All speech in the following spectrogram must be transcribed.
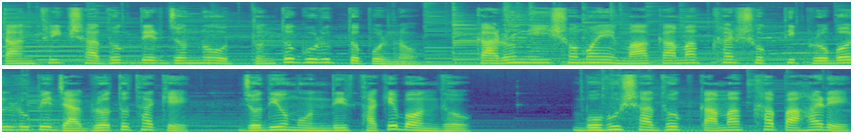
তান্ত্রিক সাধকদের জন্য অত্যন্ত গুরুত্বপূর্ণ, কারণ এই সময়ে মা কামাখ্যার শক্তি প্রবল রূপে জাগ্রত থাকে, যদিও মন্দির থাকে বন্ধ। বহু সাধক কামাখ্যা পাহাড়ে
